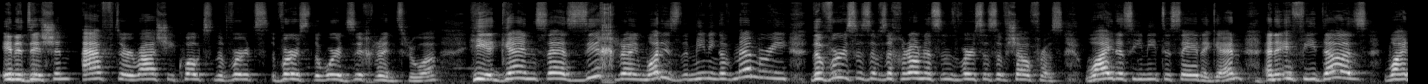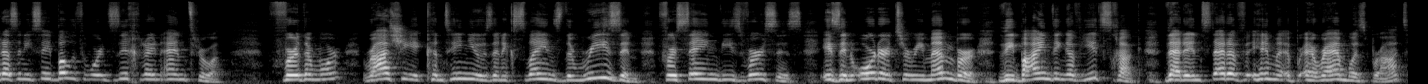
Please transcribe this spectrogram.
In addition, after Rashi quotes the verse, verse the word zichrein trua, he again says zichrein. What is the meaning of memory? The verses of zichronas and verses of shofras. Why does he need to say it again? And if he does, why doesn't he say both words zichrein and trua? Furthermore, Rashi continues and explains the reason for saying these verses is in order to remember the binding of Yitzchak, that instead of him a ram was brought.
